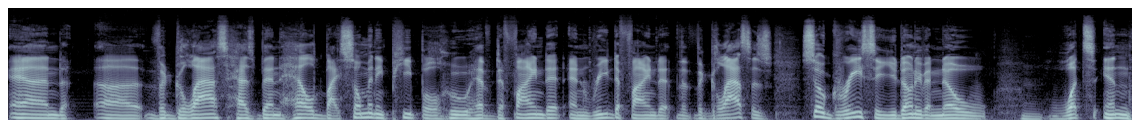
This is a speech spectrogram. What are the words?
and uh, the glass has been held by so many people who have defined it and redefined it that the glass is so greasy you don't even know what's in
